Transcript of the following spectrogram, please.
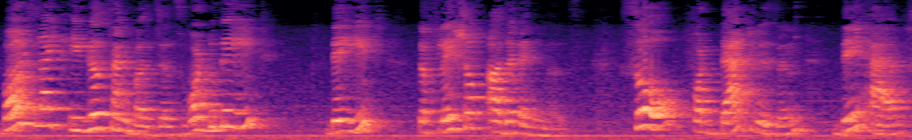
Birds like eagles and vultures, what do they eat? They eat the flesh of other animals. So for that reason they have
